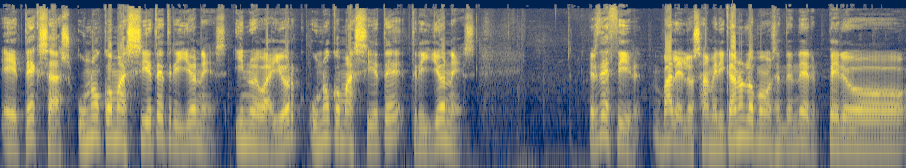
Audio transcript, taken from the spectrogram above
Eh, Texas, 1,7 trillones. Y Nueva York, 1,7 trillones. Es decir, vale, los americanos lo podemos entender, pero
